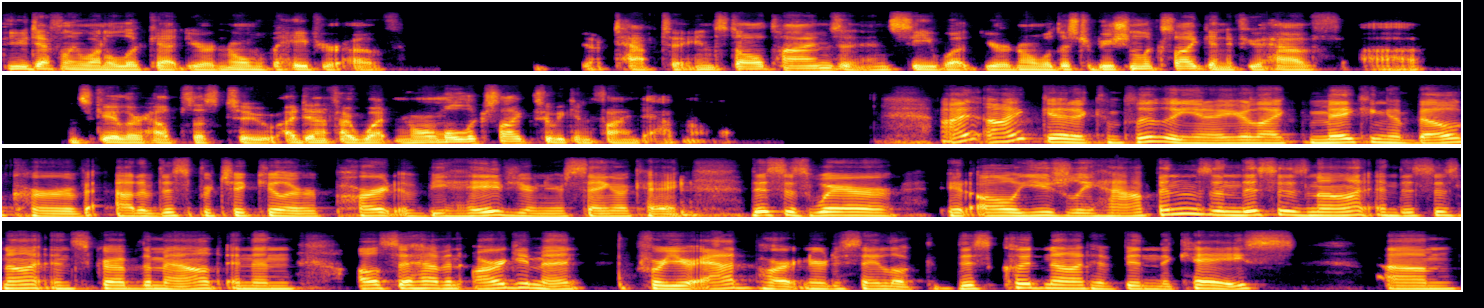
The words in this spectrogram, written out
you definitely want to look at your normal behavior of you know, tap to install times and, and, see what your normal distribution looks like. And if you have, uh, and Scalarr helps us to identify what normal looks like so we can find abnormal. I, I get it completely. You know, you're like making a bell curve out of this particular part of behavior, and you're saying, okay, this is where it all usually happens, and this is not, and this is not, and scrub them out. And then also have an argument for your ad partner to say, look, this could not have been the case. Um,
